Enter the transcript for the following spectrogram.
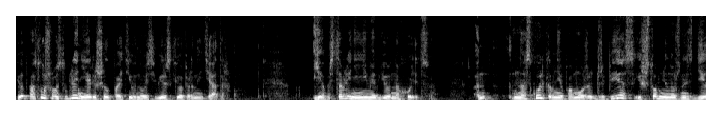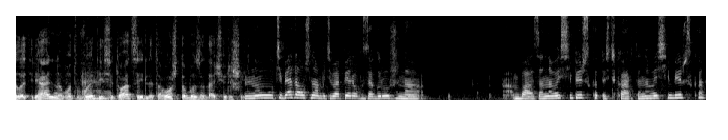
И вот, послушав выступление, я решил пойти в Новосибирский оперный театр. Я представления не имею, где он находится. Насколько мне поможет GPS и что мне нужно сделать реально вот в этой ситуации для того, чтобы задачу решить? Ну, у тебя должна быть, во-первых, загружена база Новосибирска, то есть карта Новосибирска.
